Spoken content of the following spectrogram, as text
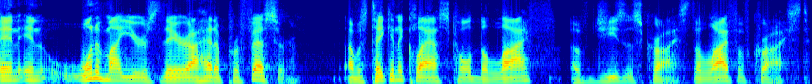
And in one of my years there, I had a professor. I was taking a class called The Life of Jesus Christ, the life of Christ.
